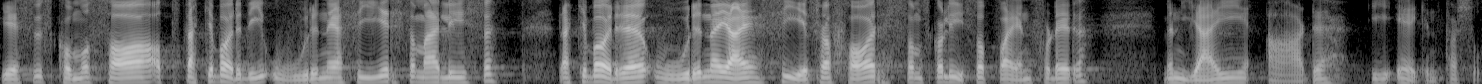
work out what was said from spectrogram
Jesus kom og sa at det er ikke bare de ordene jeg sier, som er lyset. Det er ikke bare ordene jeg sier fra far, som skal lyse opp veien for dere. Men jeg er det i egen person.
